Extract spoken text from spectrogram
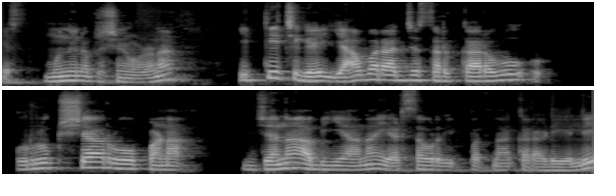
ಎಸ್, ಮುಂದಿನ ಪ್ರಶ್ನೆ ನೋಡೋಣ. ಇತ್ತೀಚೆಗೆ ಯಾವ ರಾಜ್ಯ ಸರ್ಕಾರವು ವೃಕ್ಷಾರೋಪಣ, ಜನ ಅಭಿಯಾನ ಎರಡು ಸಾವಿರದ ಇಪ್ಪತ್ನಾಲ್ಕರ ಅಡಿಯಲ್ಲಿ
